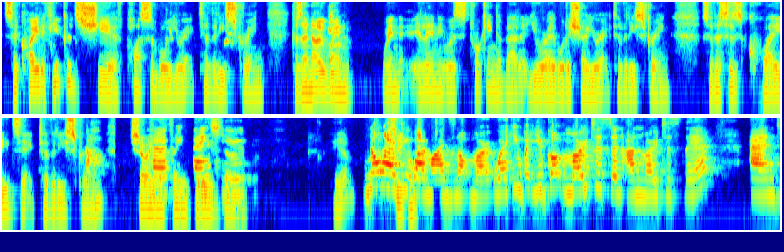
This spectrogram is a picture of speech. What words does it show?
So, Quade, if you could share, if possible, your activity screen, because I know when when Eleni was talking about it, you were able to show your activity screen. So this is Quade's activity screen, showing Perfect. the thing that he's done. Yep. No so idea can... why mine's not working, but you've got Motus and Unmotus there and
